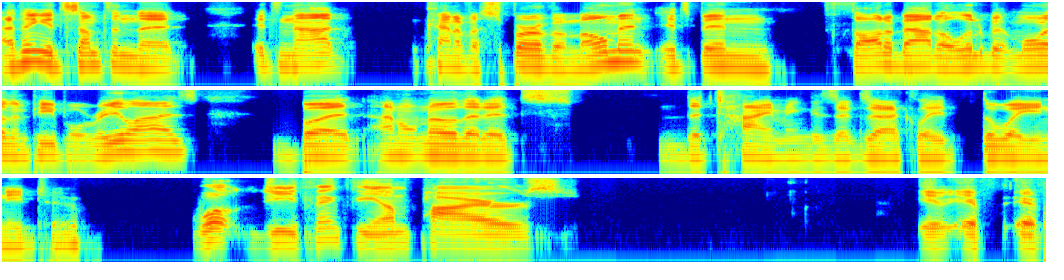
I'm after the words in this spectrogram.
i think it's something that it's not kind of a spur of a moment. It's been thought about a little bit more than people realize but i don't know that it's the timing is exactly the way you need to. Well, do you think the umpires, if if,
